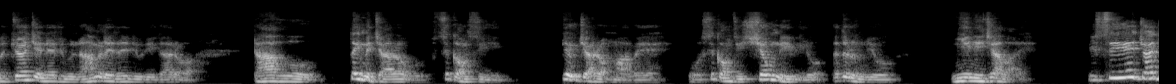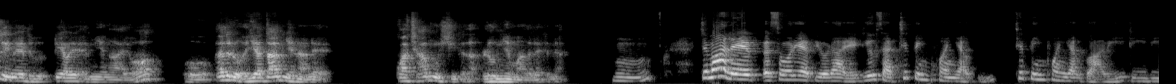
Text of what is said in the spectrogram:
မကျွမ်းကျင်တဲ့လူနားမလည်တဲ့လူတွေကတော့ဒါဟိုတိတ်မကြတော့ဘူးစစ်ကောင်စီပြုတ်ကြတော့မှာပဲ ဟိုစစ်ကောင်စီရှုံးနေပြီလို့အဲ့လိုမျိုးမြင်နေကြပါတယ်ဒီစီရေးကျွမ်းကျင်တဲ့သူတယောက်ရဲ့အမြင်ကရောဟိုအဲ့လိုအယက်သားမြင်တာနဲ့ကွာခြားမှုရှိသလားဘယ်လိုမြင်ပါသလဲခင်ဗျဟွန်းကျမလည်း sorry ကပြောထားတယ်ဒီဥစ္စာ tipping point ရောက်ပြီ tipping point ရောက်သွားပြီဒီဒီ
